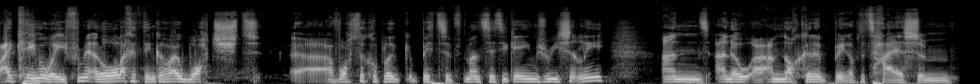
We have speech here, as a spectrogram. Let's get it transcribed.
I came away from it and all I could think of, I watched, uh, I've watched a couple of bits of Man City games recently and I know I'm not going to bring up the tiresome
